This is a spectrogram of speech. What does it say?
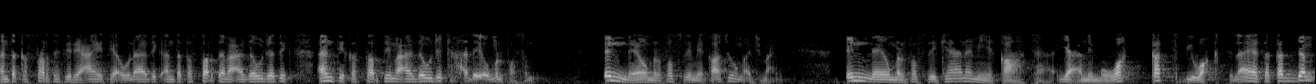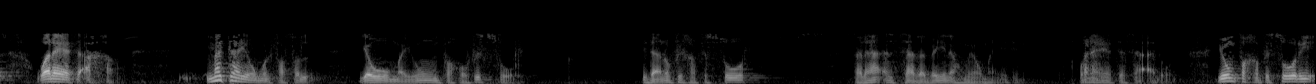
أنت قصرت في رعاية أولادك أنت قصرت مع زوجتك أنت قصرت مع زوجك. هذا يوم الفصل. إن يوم الفصل ميقاتهم أجمعين. إن يوم الفصل كان ميقاتا يعني موقت بوقت لا يتقدم ولا يتأخر. متى يوم الفصل؟ يوم ينفخ في الصور. إذا نفخ في الصور فلا أنساب بينهم يومئذ ولا يتساءلون. ينفخ في الصور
